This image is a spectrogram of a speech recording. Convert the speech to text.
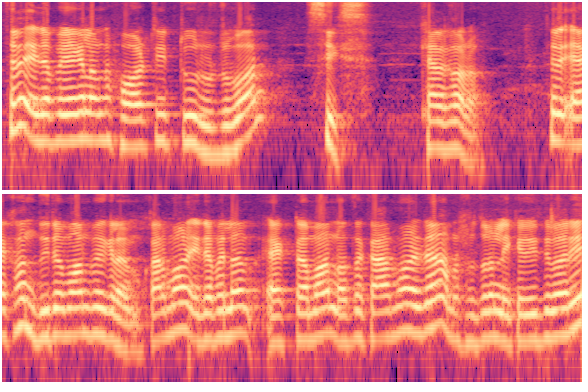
তাহলে এটা পেয়ে গেলাম আমরা forty two root over six খেয়াল করো। তাহলে এখন দুইটা মান পেয়ে গেলাম। কার মান? এটা পেলাম একটা মান। অর্থাৎ কার মান এটা? আমরা সুতরাং লিখে দিতে পারি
